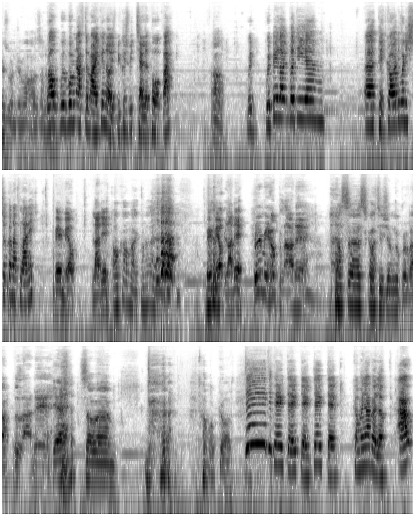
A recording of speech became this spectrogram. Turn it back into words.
was wondering what I was on. Well, about. we wouldn't have to make a noise because we teleport back. oh, We'd, we'd be like bloody um, uh, Picard when he's stuck on a planet. Beam me up, laddie. I can't make one of those. Beam me up, laddie. Bring me up, laddie. That's uh, Scotty's younger brother, laddie. Yeah. So um, oh my god. Do, do, do, do, do, do, do. Come and have a look. Ow!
